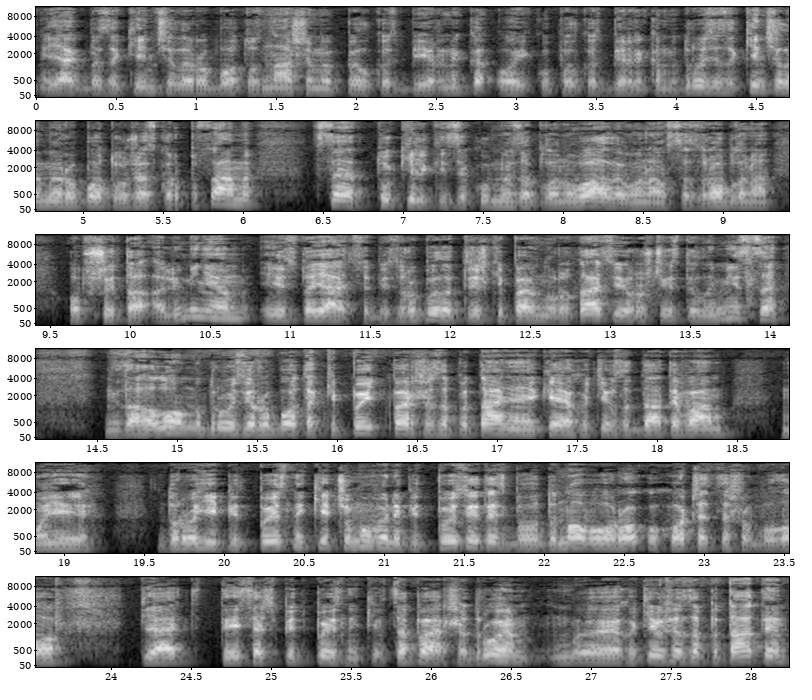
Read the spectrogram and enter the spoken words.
якби закінчили роботу з нашими пилкозбірниками. Ой, пилкозбірниками. Друзі, закінчили ми роботу вже з корпусами. Все, ту кількість, яку ми запланували, вона все зроблена, обшита алюмінієм і стоять собі. Зробили трішки певну ротацію, розчистили місце. Загалом, друзі, робота кипить. Перше запитання, яке я хотів задати вам, мої дорогі підписники. Чому ви не підписуєтесь? Бо до нового року хочеться, щоб було 5 тисяч підписників. Це перше. Друге, е, хотів ще запитати.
